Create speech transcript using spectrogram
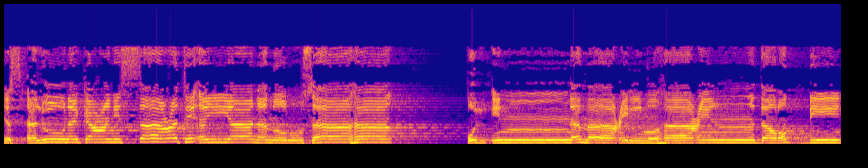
يسألونك عن الساعة أيان مرساها قل إنما علمها عند ربي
